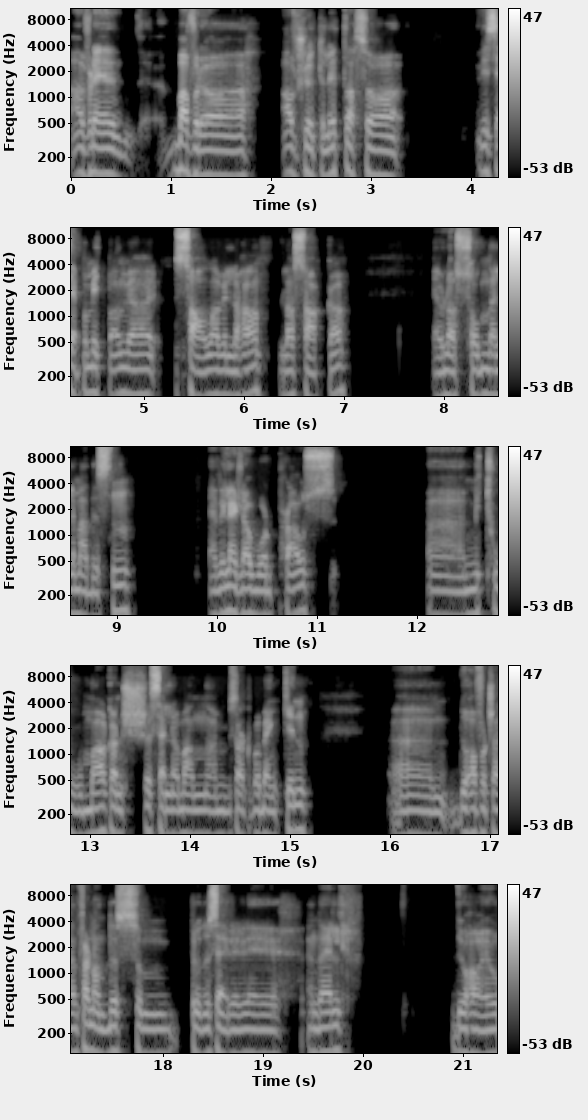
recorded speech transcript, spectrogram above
Ja, for det, bare for å avslutte litt, da, så vi ser på midtbanen. Vi har Sala vil ha, vil ha Saka. Jeg vil ha Son eller Madison. Jeg vil egentlig ha Ward Prowse. Uh, Mitoma kanskje, selv om han eh, starter på benken. Uh, du har fortsatt en Fernandes som produserer en del. Du har jo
